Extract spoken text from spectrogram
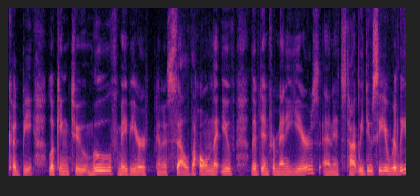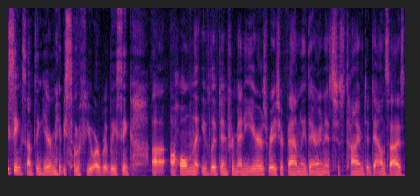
could be looking to move. Maybe you're going to sell the home that you've lived in for many years and it's time we do see you releasing something here. Maybe some of you are releasing uh, a home that you've lived in for many years raise your family there and it's just time to downsize.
